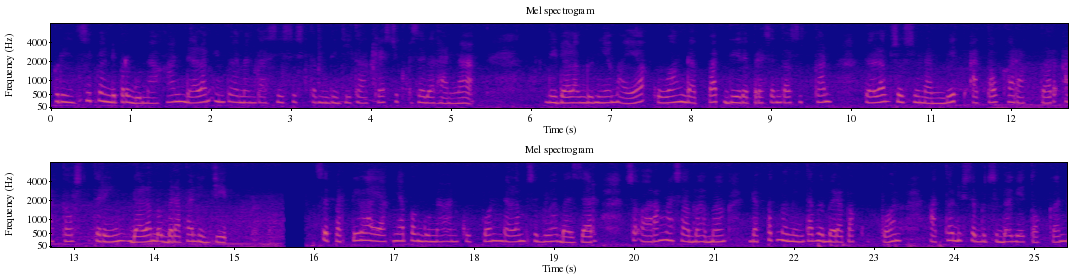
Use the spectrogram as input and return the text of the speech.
Prinsip yang dipergunakan dalam implementasi sistem digital cash cukup sederhana. Di dalam dunia maya, uang dapat direpresentasikan dalam susunan bit atau karakter atau string dalam beberapa digit. Seperti layaknya penggunaan kupon dalam sebuah bazar, seorang nasabah bank dapat meminta beberapa kupon atau disebut sebagai token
